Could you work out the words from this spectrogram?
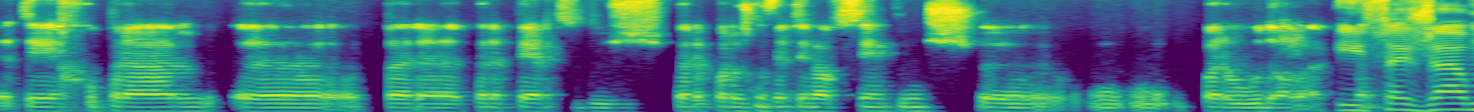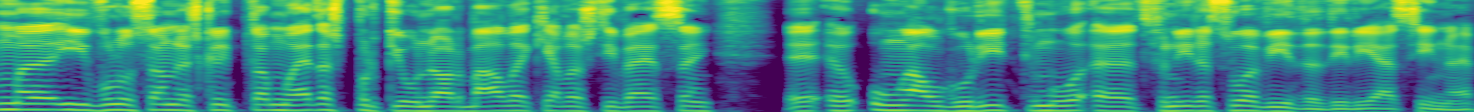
até recuperar uh, para, para perto dos, para, para os 99 cêntimos uh, o, o, para o dólar. Isso é já uma evolução nas criptomoedas, porque o normal é que elas tivessem uh, um algoritmo a definir a sua vida, diria assim, não é?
